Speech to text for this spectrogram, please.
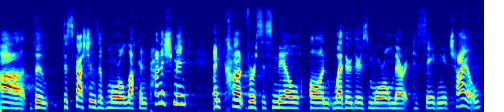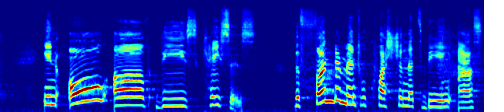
uh, the discussions of moral luck and punishment, and Kant versus Mill on whether there's moral merit to saving a child. In all of these cases, the fundamental question that's being asked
